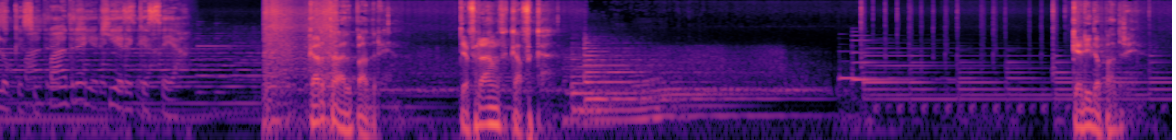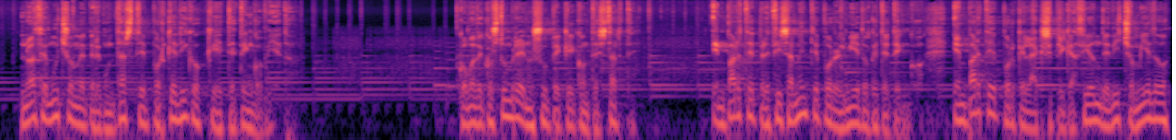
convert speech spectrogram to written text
Lo que su padre quiere que sea. Carta al padre de Franz Kafka. Querido padre, no hace mucho me preguntaste por qué digo que te tengo miedo. Como de costumbre no supe qué contestarte. En parte precisamente por el miedo que te tengo, en parte porque la explicación de dicho miedo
